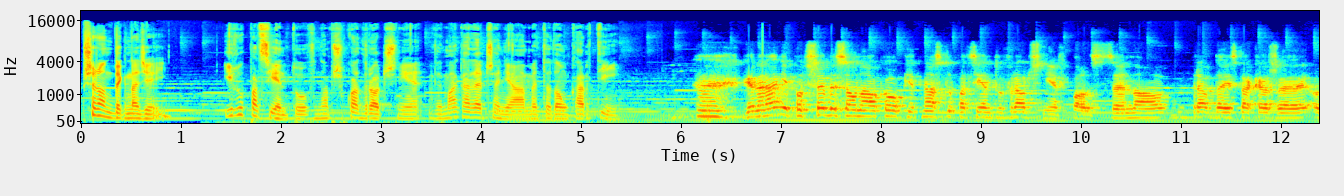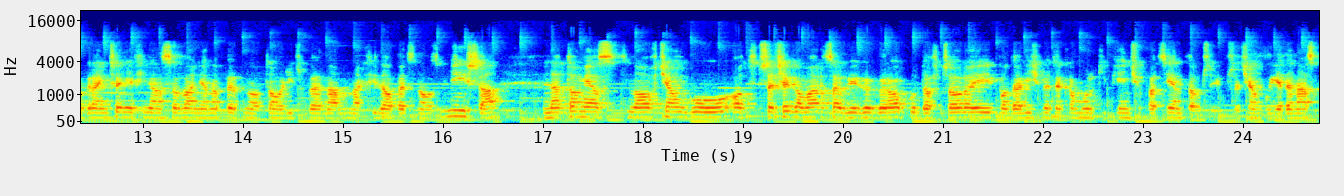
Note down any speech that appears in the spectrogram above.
Przyrądek Nadziei. Ilu pacjentów, na przykład rocznie, wymaga leczenia metodą CAR-T? Generalnie potrzeby są na około 15 pacjentów rocznie w Polsce. No, prawda jest taka, że ograniczenie finansowania na pewno tą liczbę nam na chwilę obecną zmniejsza. Natomiast no, w ciągu od 3 marca ubiegłego roku do wczoraj podaliśmy te komórki pięciu pacjentom, czyli w przeciągu 11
